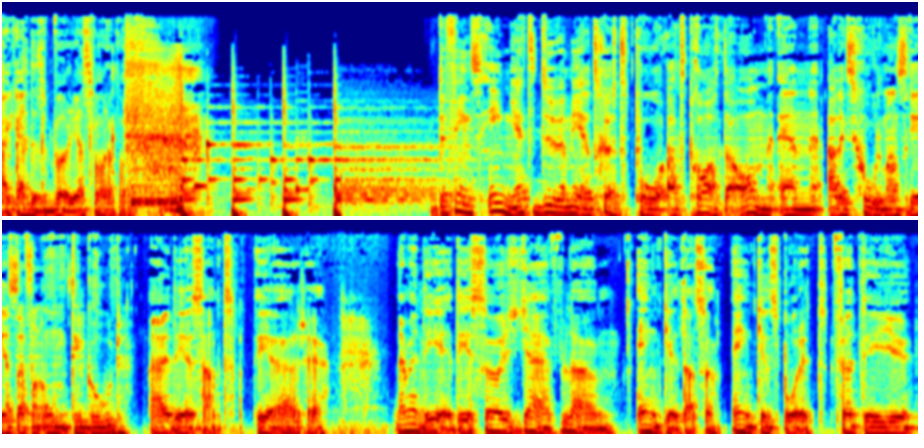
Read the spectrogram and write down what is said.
jag kan inte ens börja svara på det. Det finns inget du är mer trött på att prata om än Alex Schulmans resa från ond till god. Nej, det är sant. Det är, nej men det, det är så jävla enkelt alltså. Enkelspårigt. För att det är ju,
